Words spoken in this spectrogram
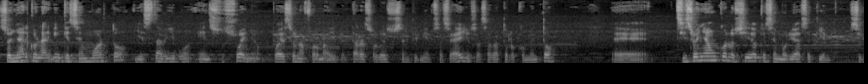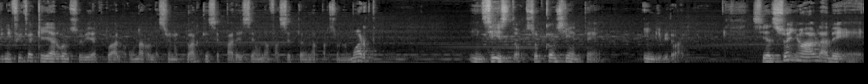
Soñar con alguien que se ha muerto y está vivo en su sueño puede ser una forma de intentar resolver sus sentimientos hacia ellos. Hace rato lo comentó. Eh, si sueña un conocido que se murió hace tiempo, significa que hay algo en su vida actual o una relación actual que se parece a una faceta de una persona muerta. Insisto, subconsciente, individual. Si el sueño habla de,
